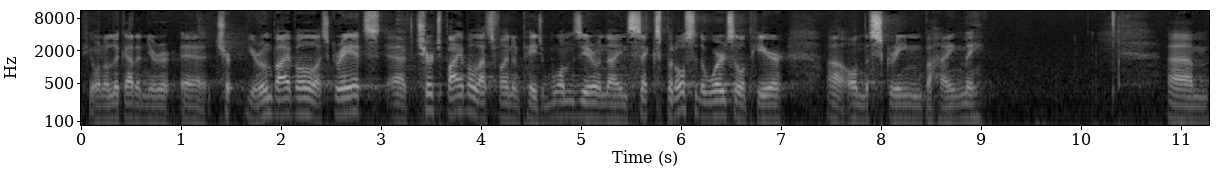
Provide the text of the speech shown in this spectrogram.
if you want to look at it in your, uh, your own Bible, that's great. Uh, church Bible, that's found on page 1096, but also the words will appear uh, on the screen behind me. Um,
